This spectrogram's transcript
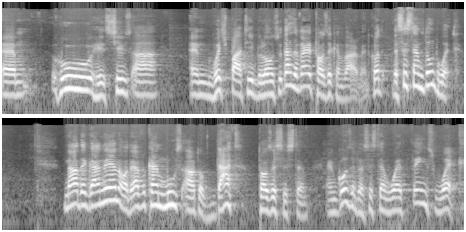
um, who his chiefs are, and which party belongs to. That's a very toxic environment because the systems don't work. Now the Ghanaian or the African moves out of that toxic system and goes into a system where things work.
